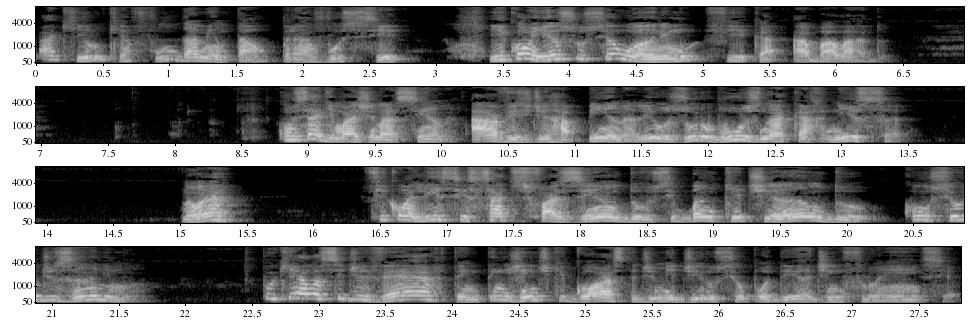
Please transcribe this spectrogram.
aquilo que é fundamental para você. E com isso, seu ânimo fica abalado. Consegue imaginar a cena? Aves de rapina, ali os urubus na carniça. Não é? Ficam ali se satisfazendo, se banqueteando com o seu desânimo. Porque elas se divertem. Tem gente que gosta de medir o seu poder de influência.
